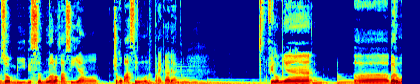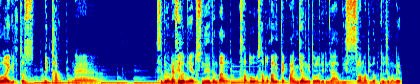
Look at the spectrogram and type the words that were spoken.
zombie di sebuah lokasi yang cukup asing untuk mereka dan filmnya uh, baru mulai gitu terus di cut nah sebenarnya filmnya itu sendiri tentang satu satu kali take panjang gitu loh jadi nggak habis selama 37 menit.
